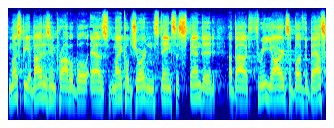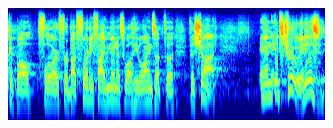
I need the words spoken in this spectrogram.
must be about as improbable as Michael Jordan staying suspended about three yards above the basketball floor for about 45 minutes while he lines up the, the shot. And it's true, it is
